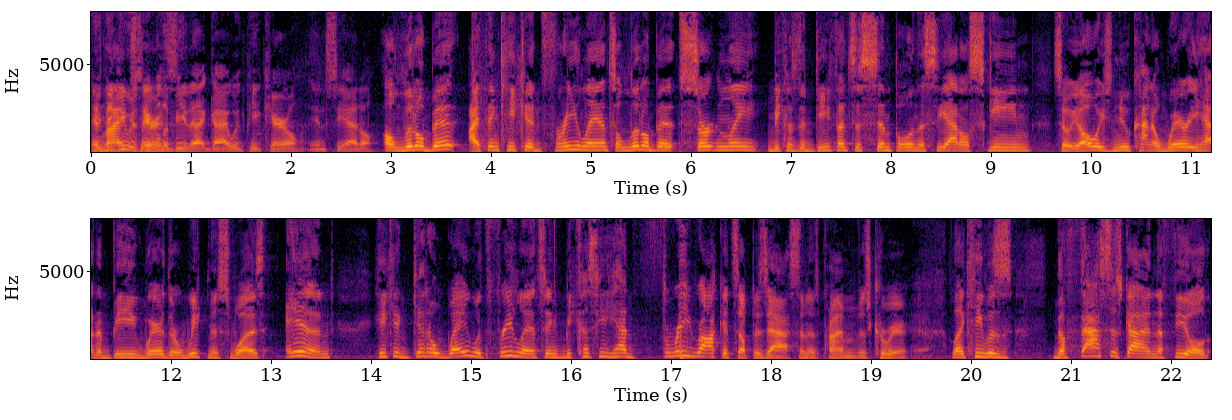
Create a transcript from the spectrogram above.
in You think my he was able to be that guy with Pete Carroll in Seattle? A little bit. I think he could freelance a little bit, certainly, because the defense is simple in the Seattle scheme. So he always knew kind of where he had to be, where their weakness was. And he could get away with freelancing because he had three rockets up his ass in his prime of his career. Like he was the fastest guy in the field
